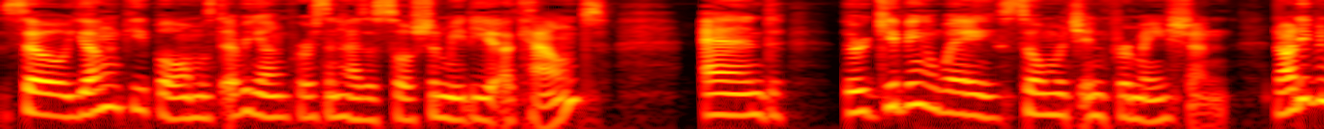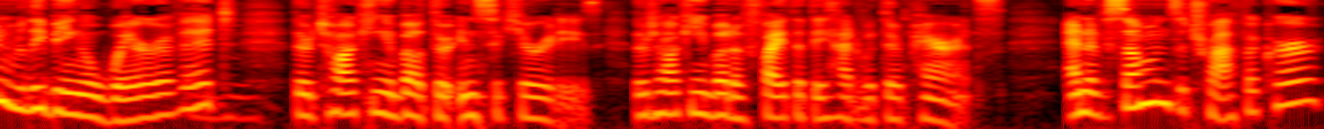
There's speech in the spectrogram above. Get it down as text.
So young people, almost every young person has a social media account, and they're giving away so much information, not even really being aware of it. Mm-hmm. They're talking about their insecurities. They're talking about a fight that they had with their parents. And if someone's a trafficker,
